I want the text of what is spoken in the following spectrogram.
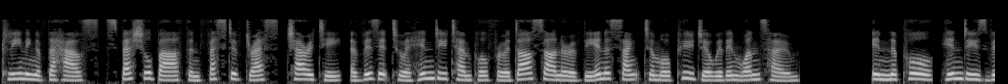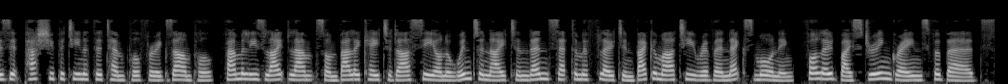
cleaning of the house, special bath and festive dress, charity, a visit to a Hindu temple for a darsana of the inner sanctum or puja within one's home. In Nepal, Hindus visit Pashupatinath temple for example, families light lamps on Balachaturdashi on a winter night and then set them afloat in Bagmati river next morning, followed by strewing grains for birds.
